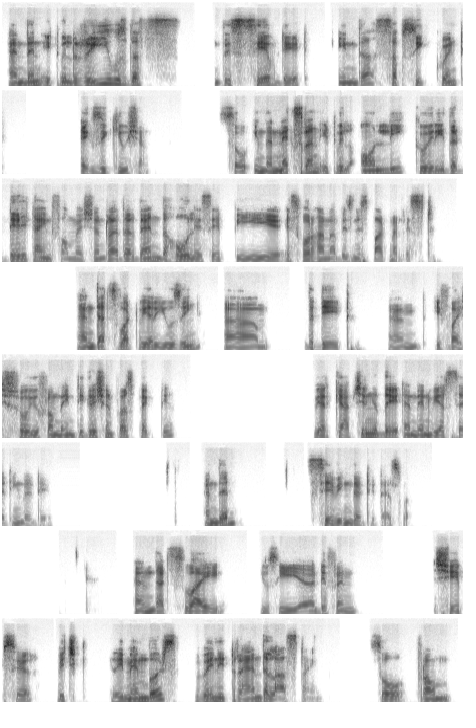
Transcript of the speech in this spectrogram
And then it will reuse the, the save date in the subsequent execution. So in the next run, it will only query the delta information rather than the whole SAP S4HANA business partner list. And that's what we are using um, the date. And if I show you from the integration perspective, we are capturing the date and then we are setting the date. And then saving the data as well. And that's why you see uh, different shapes here, which remembers when it ran the last time. So from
